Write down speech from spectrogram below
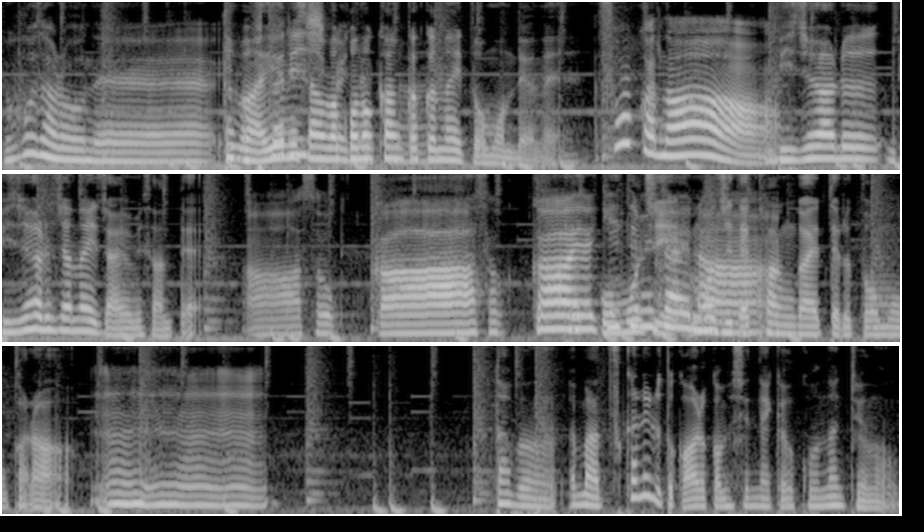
どうだろうね。多分あゆみさんはこの感覚なないと思うんだよね。そうかな。ビジュアルビジュアルじゃないじゃんあゆみさんって。あーそっかそっかいや聞いて結構文字みたいな。文字で考えてると思うから。うんうんうんうん多分まあ疲れるとかはあるかもしれないけどこうなんていうの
